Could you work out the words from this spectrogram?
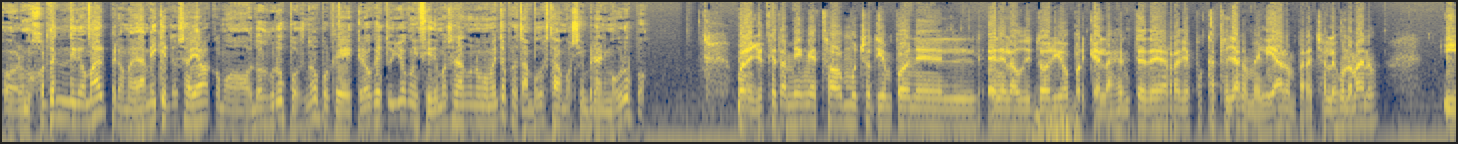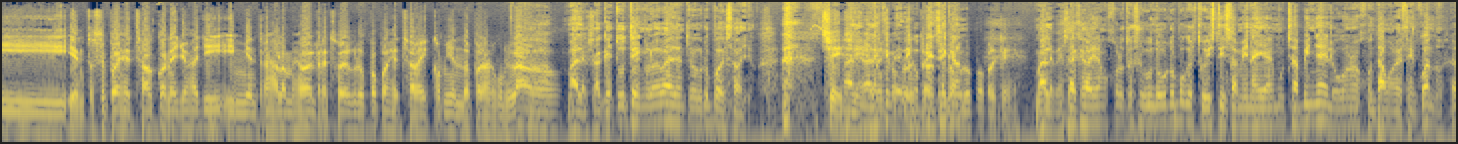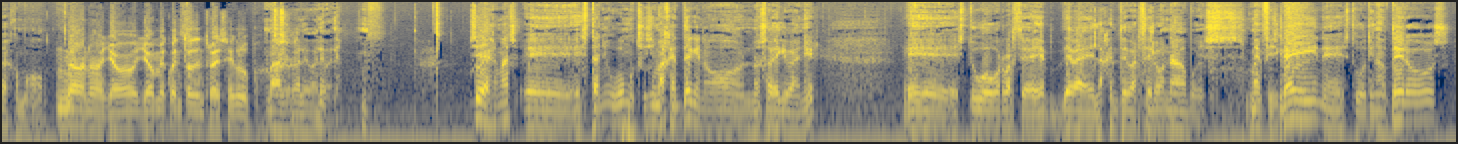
a lo mejor te he entendido mal, pero me da a mí que entonces había como dos grupos, ¿no? Porque creo que tú y yo coincidimos en algunos momentos, pero tampoco estábamos siempre en el mismo grupo. Bueno, yo es que también he estado mucho tiempo en el, en el auditorio porque la gente de Radio Post Castellano me liaron para echarles una mano y, y entonces pues he estado con ellos allí y mientras a lo mejor el resto del grupo pues estabais comiendo por algún lado. Vale, o sea que tú te englobas dentro del grupo que estaba yo. Sí, vale, sí, vale, es que me- digo, pensé que, grupo porque vale, pensaba que había a lo mejor otro segundo grupo que estuvisteis también ahí en mucha piña y luego nos juntamos de vez en cuando, ¿sabes? Como... no, no, yo, yo me cuento dentro de ese grupo. Vale, vale, vale, vale. Sí, además, eh, este año hubo muchísima gente que no, no sabía que iba a venir. Eh, estuvo por Barce- de- la gente de Barcelona, pues Memphis Grain, eh, estuvo Tina Oteros,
